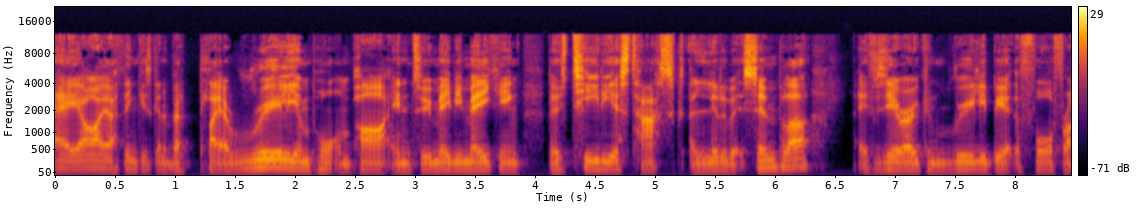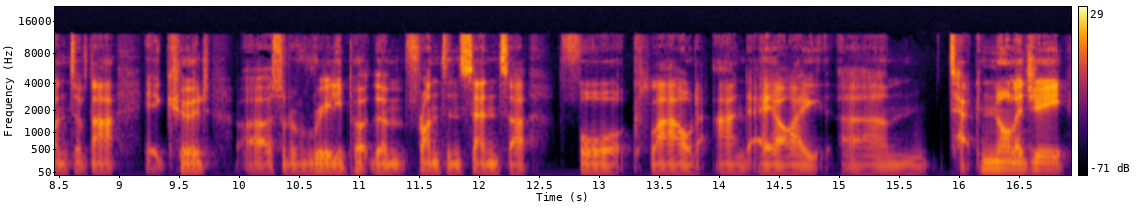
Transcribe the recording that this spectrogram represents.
AI, I think, is going to play a really important part into maybe making those tedious tasks a little bit simpler if Xero can really be at the forefront of that, it could uh, sort of really put them front and center for cloud and AI um, technology.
